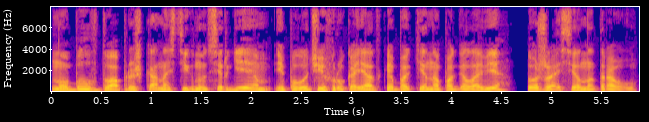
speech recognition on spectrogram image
но был в два прыжка настигнут Сергеем и, получив рукояткой Бакена по голове, тоже осел на траву.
